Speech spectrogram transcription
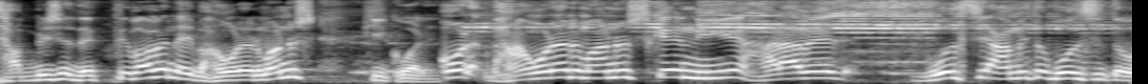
ছাব্বিশে দেখতে পাবেন এই ভাঙড়ের মানুষ কি করে। ভাঙড়ের মানুষকে নিয়ে হারাবে, বলছি, আমি তো বলছি তো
